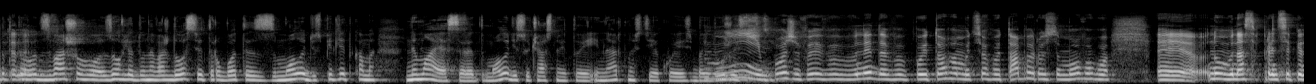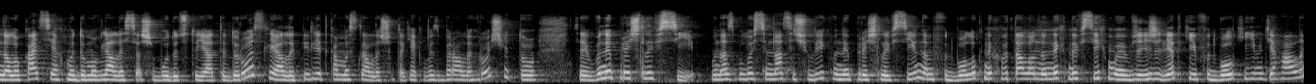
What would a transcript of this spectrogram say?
Тобто, от з вашого з огляду на ваш досвід роботи з молоддю, з підлітками, немає серед молоді сучасної тої інертності, якоїсь байдужості. Ні, Боже, ви, ви вони по ітогам цього табору зимового. Е, ну, у нас, в принципі, на локаціях ми домовлялися, що будуть стояти дорослі, але підлітками сказали, що так як ви збирали гроші, то це вони прийшли всі. У нас було 17 чоловік, вони прийшли всі. Нам футболок не хватало на них на всіх. Ми вже і жилетки, і футболки їм вдягали.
